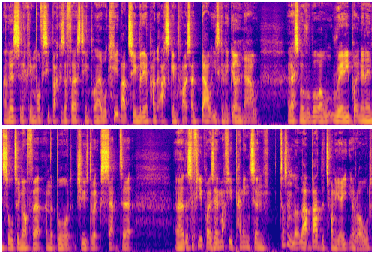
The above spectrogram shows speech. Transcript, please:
I'm going to stick him obviously back as a first team player. We'll keep that £2 million asking price. I doubt he's going to go now unless Motherwell really putting an insulting offer and the board choose to accept it. Uh, there's a few players here. Matthew Pennington doesn't look that bad, the 28 year old.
